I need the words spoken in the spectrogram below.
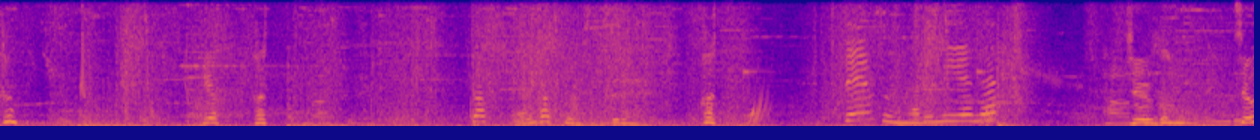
ふんやっはった音楽を失礼はっ全部丸見えね十言直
